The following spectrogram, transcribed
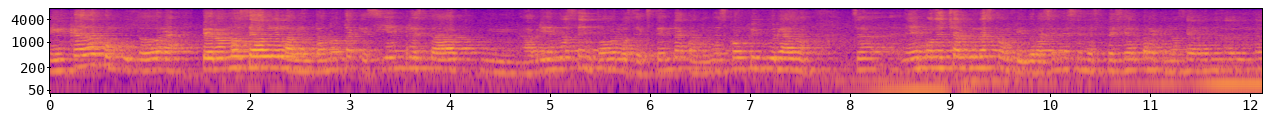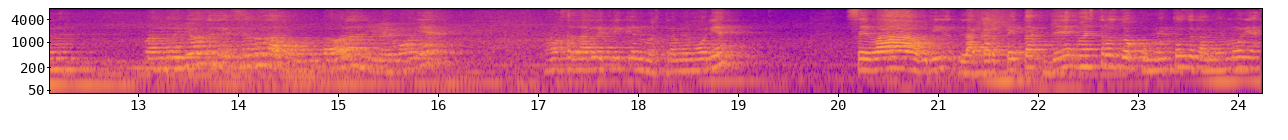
en cada computadora, pero no se abre la ventanota que siempre está mm, abriéndose en todos los extenda cuando no es configurado. Hemos hecho algunas configuraciones en especial para que no se abran esas ventanas. Cuando yo selecciono la computadora, mi memoria, vamos a darle clic en nuestra memoria, se va a abrir la carpeta de nuestros documentos de la memoria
